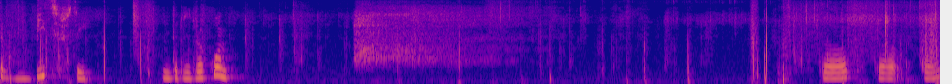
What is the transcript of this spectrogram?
Що ти мене так бісиш цей інтердракон? Так, так, так.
